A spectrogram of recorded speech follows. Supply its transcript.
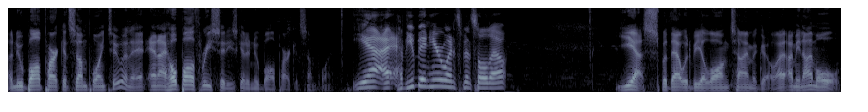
a new ballpark at some point too. And and I hope all three cities get a new ballpark at some point. Yeah, I, have you been here when it's been sold out? Yes, but that would be a long time ago. I, I, mean, I'm old,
